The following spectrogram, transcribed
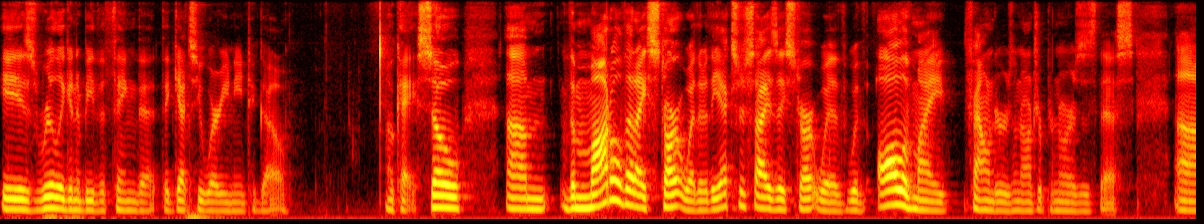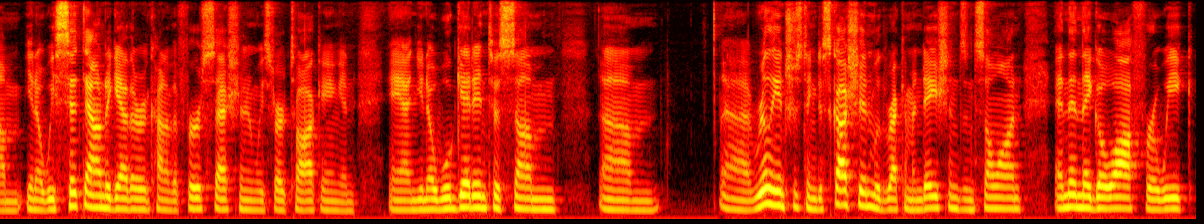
is really going to be the thing that, that gets you where you need to go. Okay, so um, the model that I start with, or the exercise I start with, with all of my founders and entrepreneurs, is this. Um, you know, we sit down together in kind of the first session, and we start talking, and and you know, we'll get into some um, uh, really interesting discussion with recommendations and so on, and then they go off for a week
